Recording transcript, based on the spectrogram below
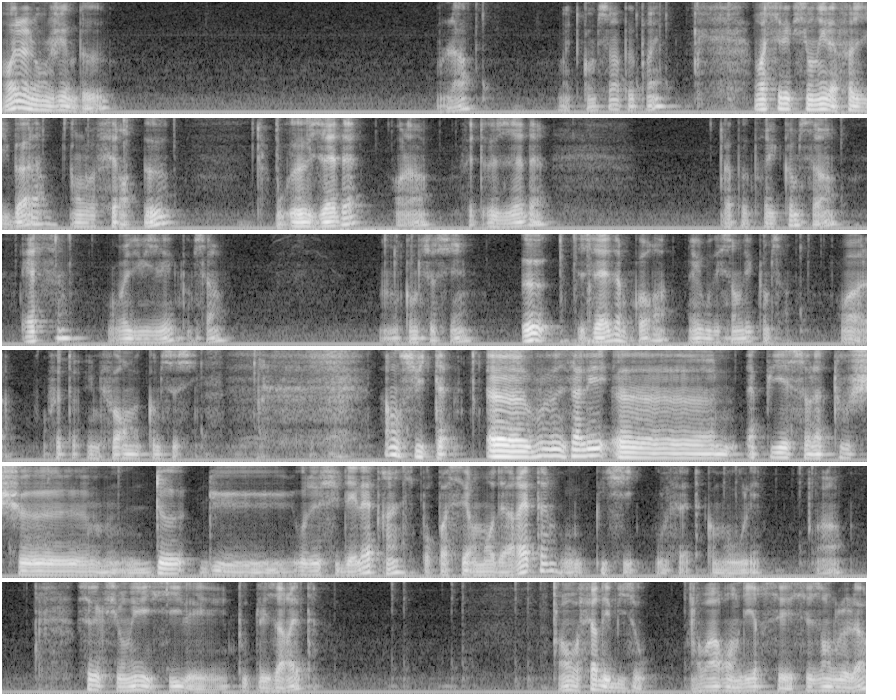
On va l'allonger un peu. Voilà, on va mettre comme ça à peu près. On va sélectionner la face du bas là, on va faire E ou EZ, voilà, faites EZ à peu près comme ça. S, on va diviser comme ça, comme ceci. E, Z encore, et vous descendez comme ça. Voilà, vous faites une forme comme ceci. Ensuite, euh, vous allez euh, appuyer sur la touche 2 euh, du, au-dessus des lettres hein, pour passer en mode arrête. Ou ici, vous le faites comme vous voulez. Sélectionnez ici toutes les arêtes. On va faire des biseaux. On va arrondir ces angles-là.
